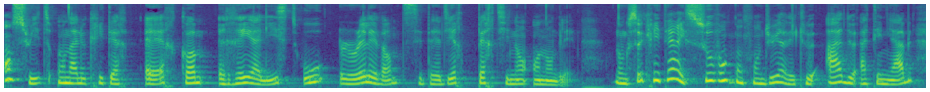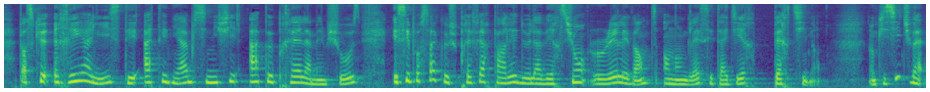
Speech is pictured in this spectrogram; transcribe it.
Ensuite, on a le critère R comme réaliste ou relevant, c'est-à-dire pertinent en anglais. Donc ce critère est souvent confondu avec le A de atteignable parce que réaliste et atteignable signifient à peu près la même chose et c'est pour ça que je préfère parler de la version relevant en anglais, c'est-à-dire pertinent. Donc ici, tu vas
